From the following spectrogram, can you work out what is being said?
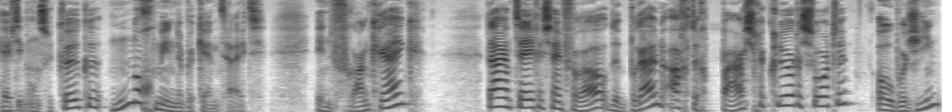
heeft in onze keuken nog minder bekendheid. In Frankrijk daarentegen zijn vooral de bruinachtig paars gekleurde soorten aubergine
